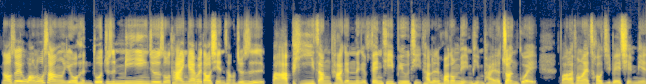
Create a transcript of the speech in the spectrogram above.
然后所以网络上有很多就是迷因，就是说他应该会到现场，就是把他 P 一张他跟那个 Fenty Beauty 他的化妆品品牌的专柜，把它放在超级杯前面，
